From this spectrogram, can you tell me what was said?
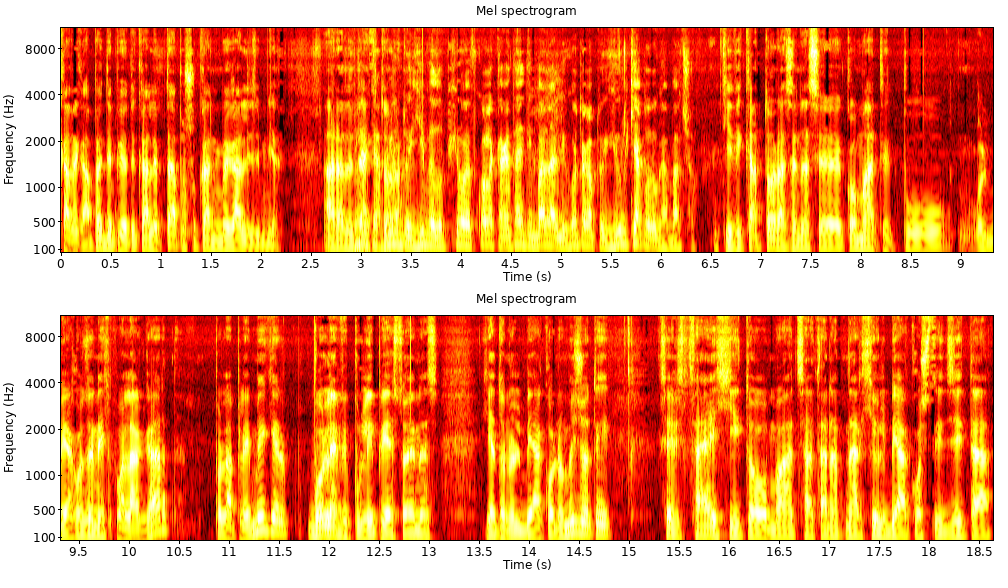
10-15 ποιοτικά λεπτά που σου κάνει μεγάλη ζημιά. Άρα δεν τα έχει Βλέπει τώρα. το γήπεδο πιο εύκολα, κρατάει την μπάλα λιγότερο από τον Γιούλ και από τον Καμπάτσο. Και ειδικά τώρα σε ένα σε κομμάτι που ο Ολυμπιακός δεν έχει πολλά γκάρτ, πολλά playmaker, βολεύει που λείπει έστω ένας για τον Ολυμπιακό. Νομίζω ότι ξέρεις, θα έχει το μάτσα, θα είναι από την αρχή ο Ολυμπιακός στην Τζίτα,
